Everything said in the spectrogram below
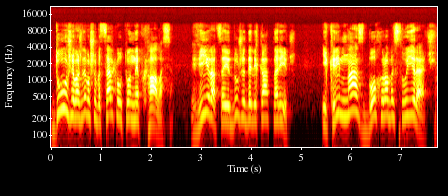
Дуже важливо, щоб церква в то не пхалася. Віра це є дуже делікатна річ. І крім нас, Бог робить свої речі.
